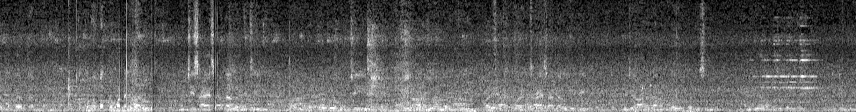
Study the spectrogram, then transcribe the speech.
ధర్మకార భక్త మండలి వారు మంచి సహాయ సహకారాలు అందించి వారి భక్తులకు కూడా మంచి ఏర్పాటు చేయడం జరిగింది వారి వారి సహాయ సహకారాలు సహకారాలతో మంచి అన్నదానంలో ఏర్పాటు చేసింది. అన్ని విధాలా మంచి జరిగింది. ఈ టెంపుల్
